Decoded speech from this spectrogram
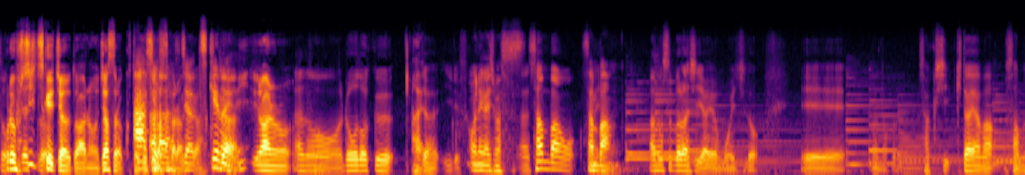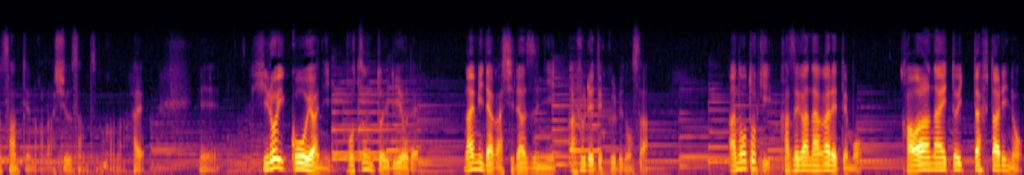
これ節つけちゃうとあのジャスラック飛あびそうですから。じゃあつけない。いあのあの朗読、はい。じゃあいいですか？お願いします。あ3番を。3番。あの素晴らしい愛をもう一度、えー、なんだこれ？作詞北山治さんっていうのかな？周さんっていうのかな？はい、えー広い荒野にポツンといるようで涙が知らずに溢れてくるのさ。あの時風が流れても変わらないと言った二人の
